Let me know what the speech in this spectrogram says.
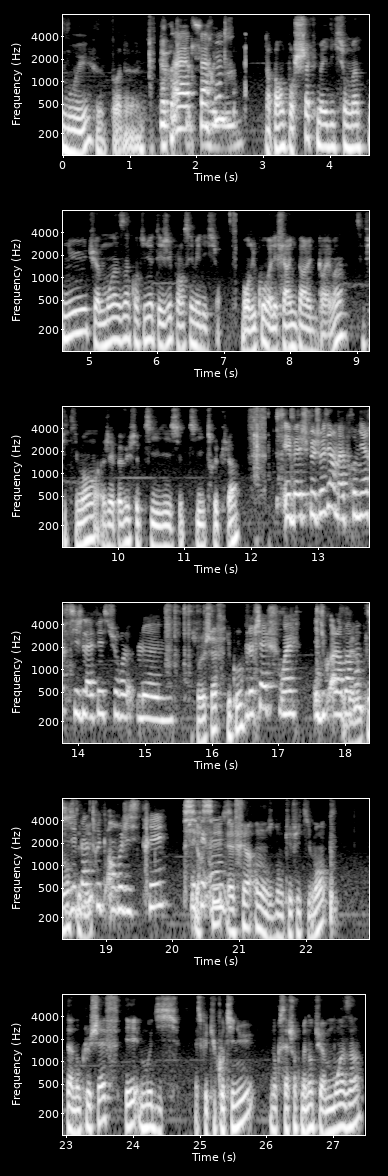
Oui, je pas de. Euh, par contre, Ah, par contre, pour chaque malédiction maintenue, tu as moins un continu à TG pour lancer une malédiction. Bon, du coup, on va les faire une par une quand même. Hein. Effectivement, j'avais pas vu ce petit, ce petit truc là. Et ben, je peux choisir ma première si je la fais sur le, le, Sur le chef, du coup? Le chef, ouais. Et du coup, alors Eh par ben, contre, si j'ai pas le truc enregistré, Circe, 11. elle fait un 11, donc effectivement, donc le chef est maudit. Est-ce que tu continues? Donc, sachant que maintenant tu as moins 1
